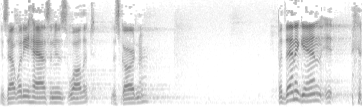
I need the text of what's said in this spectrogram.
Is that what he has in his wallet, this gardener? But then again, it,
